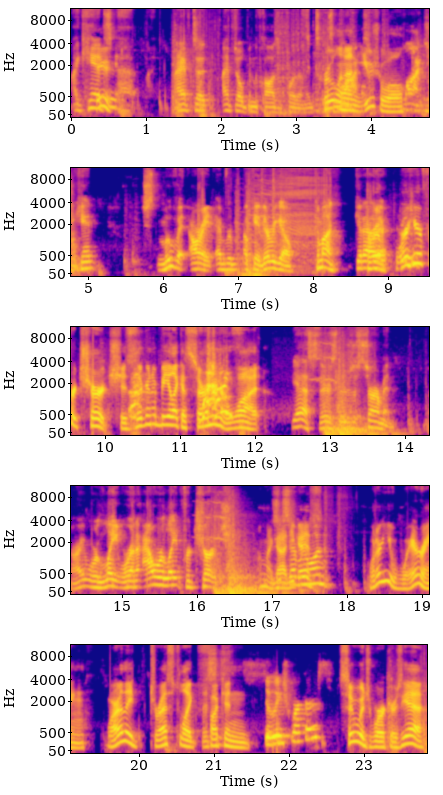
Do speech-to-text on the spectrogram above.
I can't. Uh, I have to. I have to open the closet for them. It's Cruel it's and unusual. Locked. You can't. Just move it. All right. Every. Okay. There we go. Come on. Get out of We're, there. we're here for church. Is there going to be like a sermon or what? Yes. There's. There's a sermon. All right. We're late. We're an hour late for church. Oh my Is god, you everyone? guys! What are you wearing? Why are they dressed like This fucking Sewage workers? sewage workers? Yeah.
